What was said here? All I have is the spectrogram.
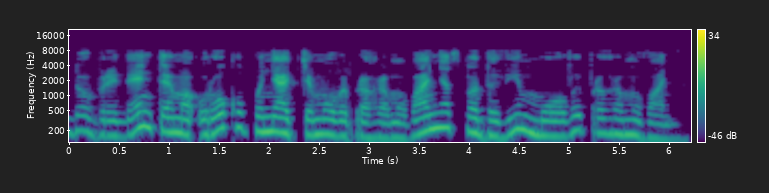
Добрий день. Тема уроку поняття мови програмування, складові мови програмування.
